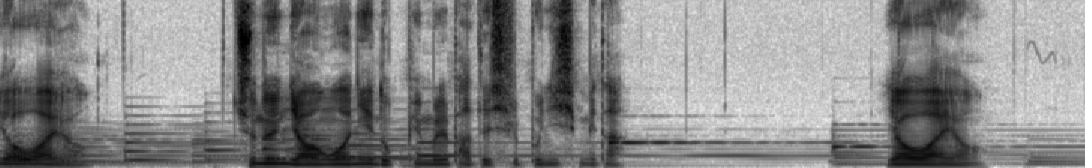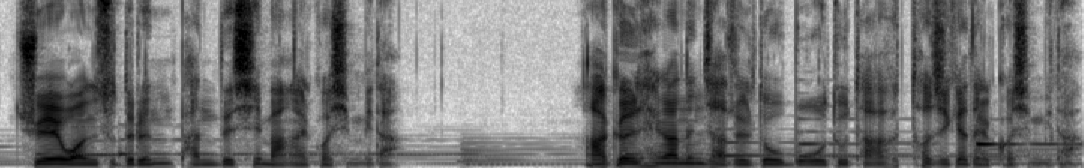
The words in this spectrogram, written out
여호와여, 주는 영원히 높임을 받으실 분이십니다. 여호와여, 주의 원수들은 반드시 망할 것입니다. 악을 행하는 자들도 모두 다 흩어지게 될 것입니다.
